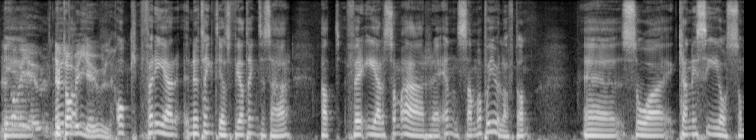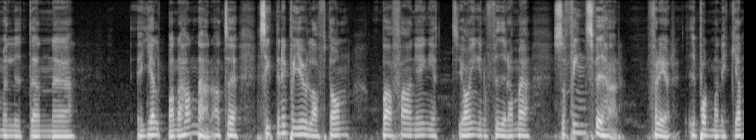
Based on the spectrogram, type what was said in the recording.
Nu tar vi jul. Nu tar vi jul. Och för er, nu tänkte jag, för jag tänkte så här att för er som är ensamma på julafton eh, så kan ni se oss som en liten eh, hjälpande hand här. Att eh, sitter ni på julafton och bara fan jag har, inget, jag har ingen att fira med så finns vi här för er i poddmanicken.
